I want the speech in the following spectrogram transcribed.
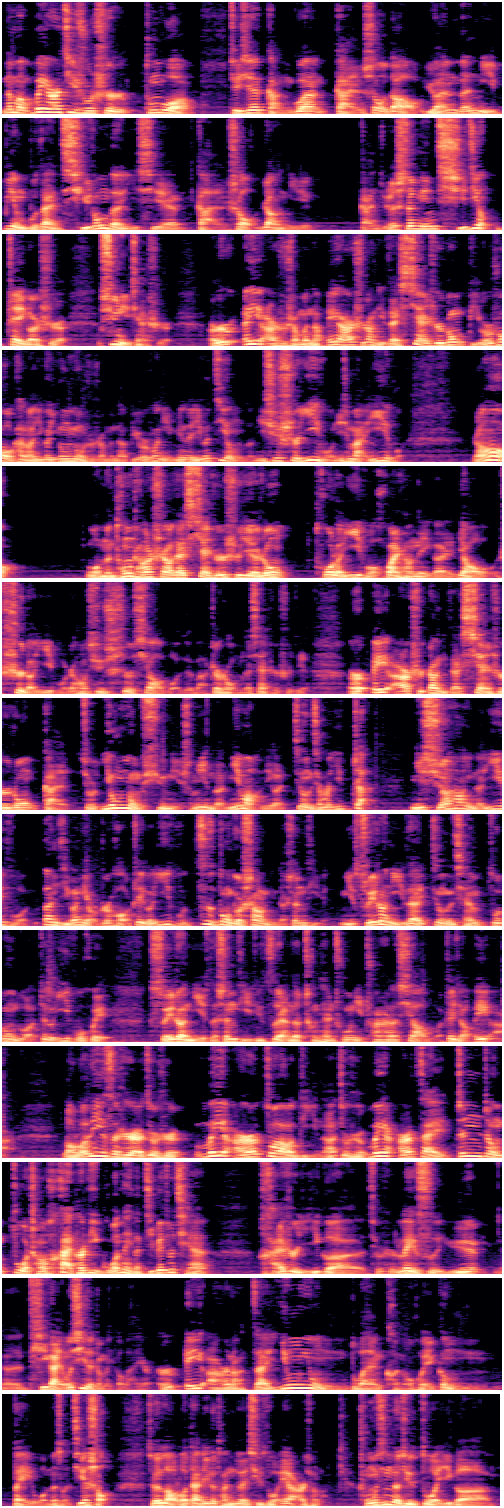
那么，VR 技术是通过这些感官感受到原本你并不在其中的一些感受，让你感觉身临其境。这个是虚拟现实。而 AR 是什么呢？AR 是让你在现实中，比如说我看到一个应用是什么呢？比如说你面对一个镜子，你去试衣服，你去买衣服，然后我们通常是要在现实世界中。脱了衣服，换上那个要试的衣服，然后去试效果，对吧？这是我们的现实世界。而 AR 是让你在现实中感，就是应用虚拟，什么意思呢？你往那个镜子前面一站，你选好你的衣服，摁几个钮之后，这个衣服自动就上了你的身体。你随着你在镜子前做动作，这个衣服会随着你的身体去自然的呈现出你穿上的效果。这叫 AR。老罗的意思是，就是 VR 做到底呢，就是 VR 在真正做成《骇客帝国》那个级别之前。还是一个就是类似于呃体感游戏的这么一个玩意儿，而 AR 呢，在应用端可能会更被我们所接受，所以老罗带着一个团队去做 AR 去了，重新的去做一个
